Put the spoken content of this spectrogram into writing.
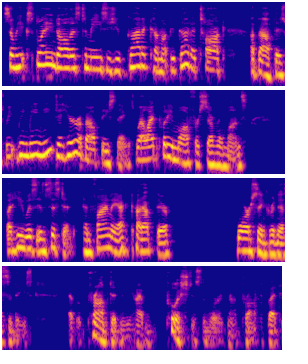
so he explained all this to me. He says, You've got to come up, you've got to talk about this. We, we we need to hear about these things. Well, I put him off for several months, but he was insistent. And finally I got up there, more synchronicities prompted me. I pushed is the word, not prompt. But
